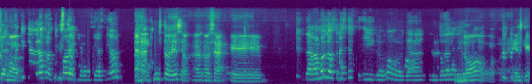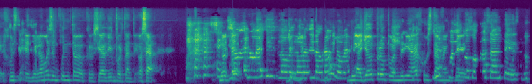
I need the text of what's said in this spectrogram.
como... Tiene que haber otro tipo de negociación. Ajá, justo eso. O sea, eh, lavamos los trastes y luego ya toda la vida. No, es que justo eh, llegamos a un punto crucial y importante. O sea, sí, no, yo, lo ves, lo, ves, Laura, lo ves. Mira, yo propondría justamente. nosotras antes, ¿no?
